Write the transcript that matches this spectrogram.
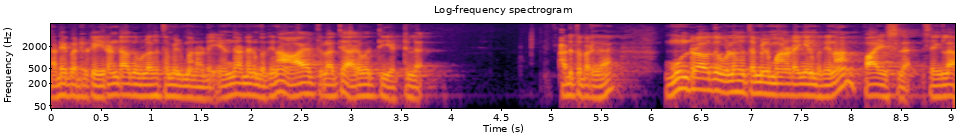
நடைபெற்றிருக்க இரண்டாவது உலக தமிழ் மாநாடு. எந்த ஆண்டுன்னு பார்த்தீங்கன்னா ஆயிரத்தி தொள்ளாயிரத்தி அறுபத்தி எட்டில். அடுத்து பாருங்கள் மூன்றாவது உலக தமிழ் மாநாடு எங்கேன்னு பார்த்தீங்கன்னா பாரிஸில். சரிங்களா?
